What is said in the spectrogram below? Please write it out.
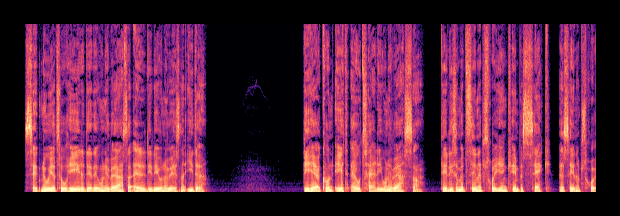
Sæt nu, jeg tog hele dette univers og alle de levende væsener i det. Det her er kun et af utallige universer. Det er ligesom et sennepsfrø i en kæmpe sæk af sennepsfrø.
